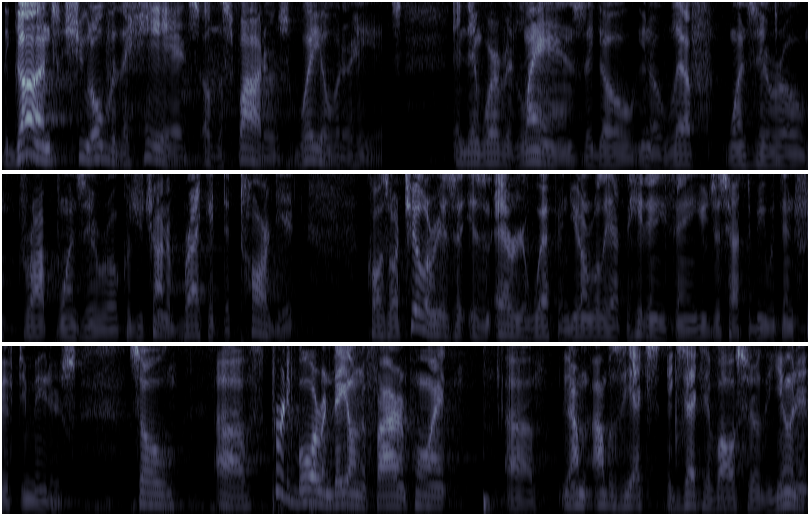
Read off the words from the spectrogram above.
the guns shoot over the heads of the spotters, way over their heads. And then wherever it lands, they go, you know, left one zero, drop one zero, because you're trying to bracket the target. Because artillery is, a, is an aerial weapon. You don't really have to hit anything, you just have to be within 50 meters. So uh, it's a pretty boring day on the firing point. Uh, you know, i was the ex- executive officer of the unit.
